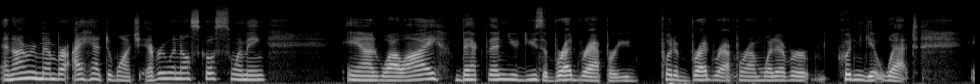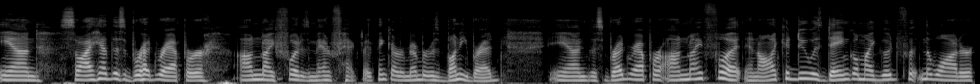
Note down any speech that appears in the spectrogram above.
And I remember I had to watch everyone else go swimming. And while I, back then, you'd use a bread wrapper, you'd put a bread wrapper on whatever couldn't get wet. And so I had this bread wrapper on my foot. As a matter of fact, I think I remember it was bunny bread. And this bread wrapper on my foot. And all I could do was dangle my good foot in the water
